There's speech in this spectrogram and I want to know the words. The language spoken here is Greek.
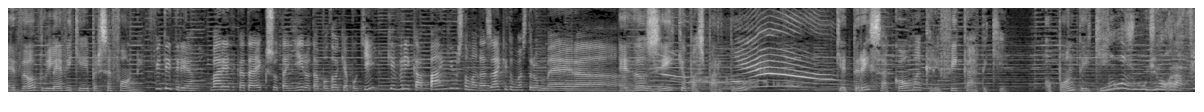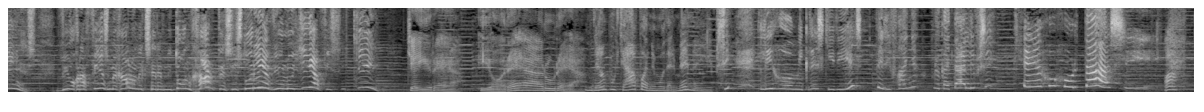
Εδώ δουλεύει και η Περσεφόνη. Φοιτήτρια. Βαρέθηκα τα έξω, τα γύρω, τα από εδώ και από εκεί και βρήκα πάγιο στο μαγαζάκι του Μαστρομέρα. Εδώ ζει και ο Πασπαρτού και τρεις ακόμα κρυφοί κάτοικοι. Ο Ποντίκη Δώσ' μου γεωγραφίες, βιογραφίες μεγάλων εξερευνητών, χάρτες, ιστορία, βιολογία, φυσική. και η Ρέα, η ωραία αρουρέα. Μια μπουριά από ανεμοδαρμένα ύψη, λίγο μικρές κυρίες, περηφάνεια, προκατάληψη και έχω χορτάσει. Α,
